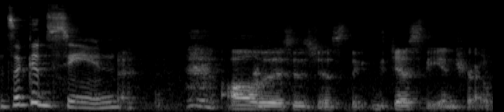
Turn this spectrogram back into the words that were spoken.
it's a good scene All of this is just the just the intro.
